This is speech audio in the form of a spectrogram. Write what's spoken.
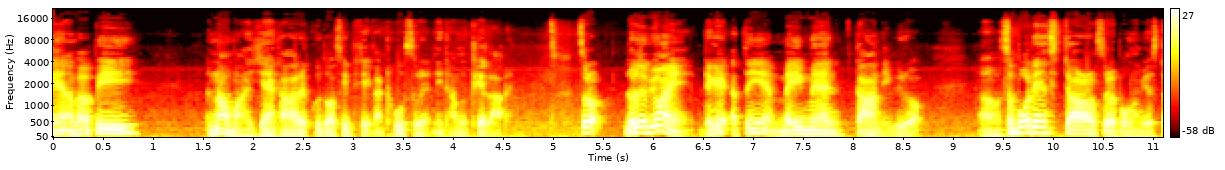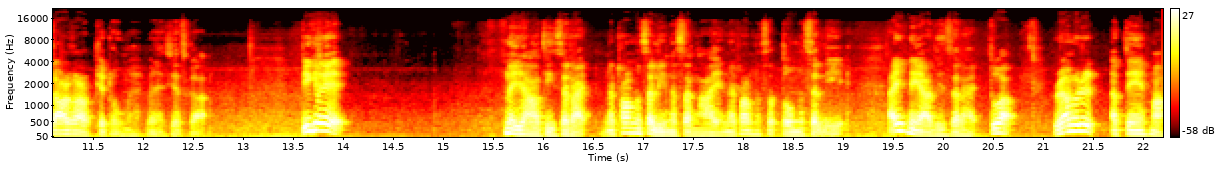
လျန်အဘပီအနောက်မှာရန်ထားတဲ့ကုသောစိတ်တွေကထိုးဆိုတဲ့အနေအထားမျိုးဖြစ်လာတယ်ဆိုတော့လောလောပြောရရင်တကယ်အသင်းရဲ့ main man ကနေပြီးတော့ supporting star ဆိုတဲ့ပုံစံမျိုး star ကတော့ဖြစ်တော့မယ် Vinicius ကပြီးခဲ့တဲ့2ရာသီစတိုက်2024 25ရဲ့2023 24ရဲ့အဲ့ဒီ2ရာသီစတိုက်သူက Real Madrid အသင်းမှာ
